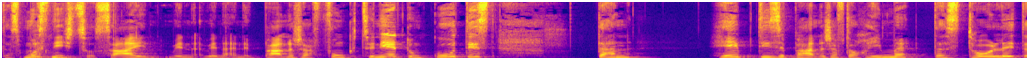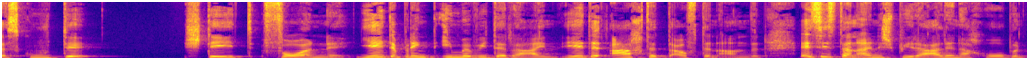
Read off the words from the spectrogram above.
Das muss nicht so sein. Wenn, wenn eine Partnerschaft funktioniert und gut ist, dann hebt diese Partnerschaft auch immer das Tolle, das Gute steht vorne. Jeder bringt immer wieder rein. Jeder achtet auf den anderen. Es ist dann eine Spirale nach oben.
